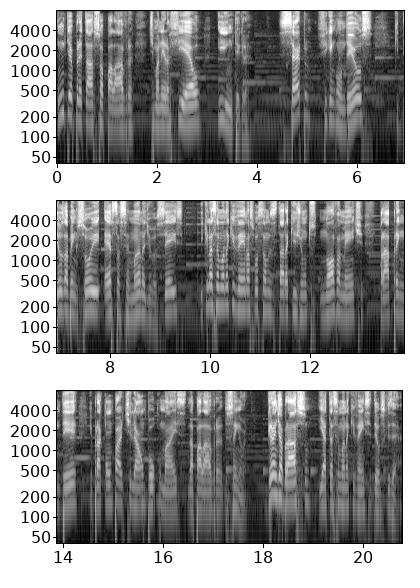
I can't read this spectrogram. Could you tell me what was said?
interpretar a Sua palavra de maneira fiel e íntegra. Certo? Fiquem com Deus. Que Deus abençoe esta semana de vocês e que na semana que vem nós possamos estar aqui juntos novamente para aprender e para compartilhar um pouco mais da palavra do Senhor. Grande abraço e até semana que vem, se Deus quiser.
